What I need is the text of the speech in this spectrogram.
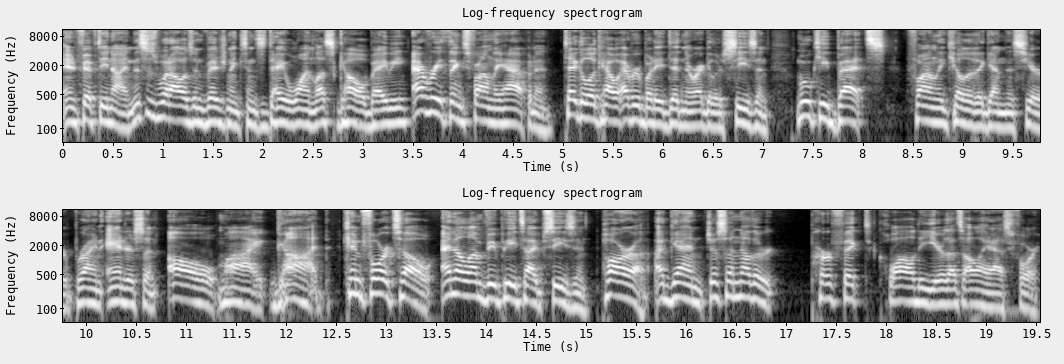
and 59. This is what I was envisioning since day one. Let's go, baby. Everything's finally happening. Take a look how everybody did in the regular season. Mookie Betts finally killed it again this year. Brian Anderson, oh my god. Conforto, NL MVP type season. Parra, again, just another perfect quality year. That's all I ask for.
